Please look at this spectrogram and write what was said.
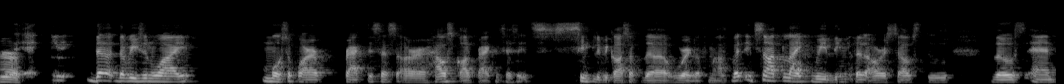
sure. Eh, the the reason why most of our practices are house call practices. It's simply because of the word of mouth. But it's not like we limited ourselves to those. And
